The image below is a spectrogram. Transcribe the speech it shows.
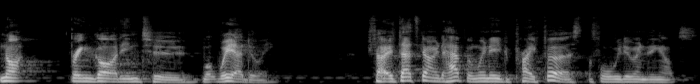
not bring God into what we are doing. So if that's going to happen, we need to pray first before we do anything else.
